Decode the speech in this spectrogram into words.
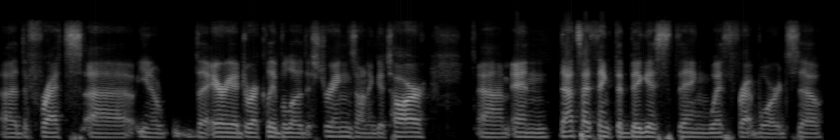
uh, the frets, uh, you know, the area directly below the strings on a guitar. Um, and that's, I think, the biggest thing with fretboard. So,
